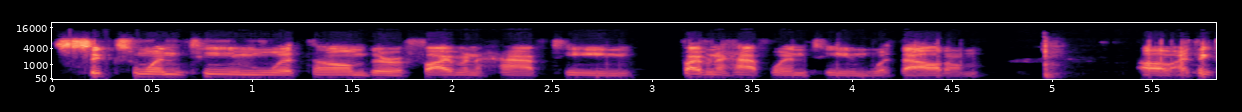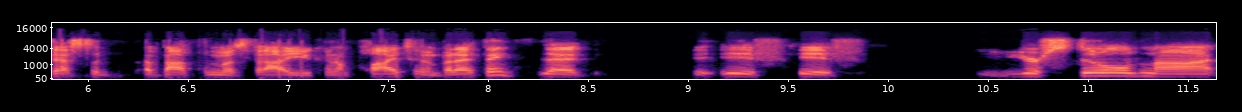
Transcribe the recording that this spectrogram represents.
six-win team with him. They're a five and a half team, five and a half win team without him. Uh, I think that's the, about the most value you can apply to him. But I think that if if you're still not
